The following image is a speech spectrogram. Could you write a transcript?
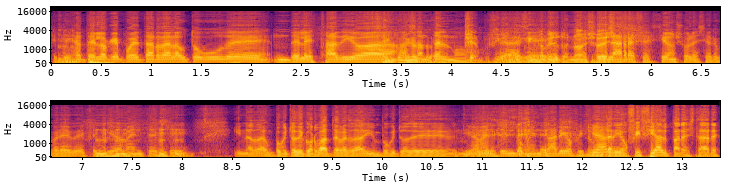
Fíjate lo que puede tardar el autobús del estadio a, San Telmo. Pues cinco minutos no eso es la recepción suele ser breve efectivamente sí. y nada un poquito de corbata verdad y un poquito de, efectivamente indumentaria oficial. indumentaria oficial para estar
